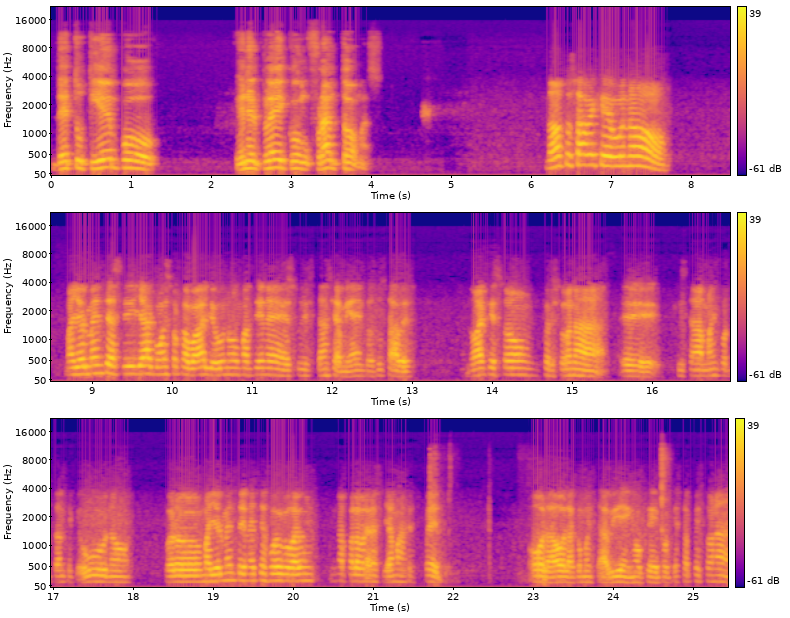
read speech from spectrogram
de tu tiempo en el play con Frank Thomas? No, tú sabes que uno, mayormente así ya con esos caballos, uno mantiene su distanciamiento, tú sabes. No es que son personas eh, quizá más importantes que uno, pero mayormente en este juego hay un, una palabra que se llama respeto. Hola, hola, ¿cómo está? Bien, ok, porque esa persona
